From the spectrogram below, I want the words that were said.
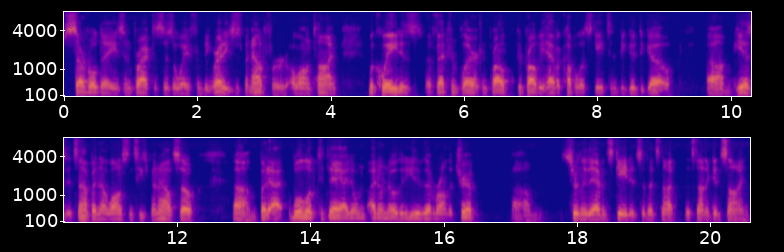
several days and practices away from being ready. He's just been out for a long time. McQuaid is a veteran player, can probably could probably have a couple of skates and be good to go. Um, he has. It's not been that long since he's been out, so um, but we'll look today. I don't I don't know that either of them are on the trip. Um, certainly, they haven't skated, so that's not that's not a good sign.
